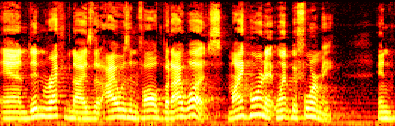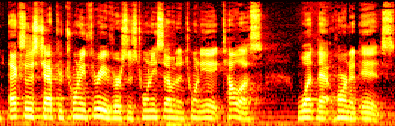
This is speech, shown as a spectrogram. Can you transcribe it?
and didn't recognize that I was involved, but I was. My hornet went before me in Exodus chapter 23, verses 27 and 28, tell us what that hornet is.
